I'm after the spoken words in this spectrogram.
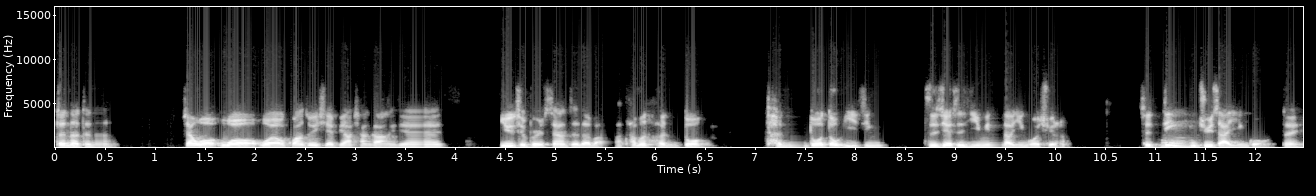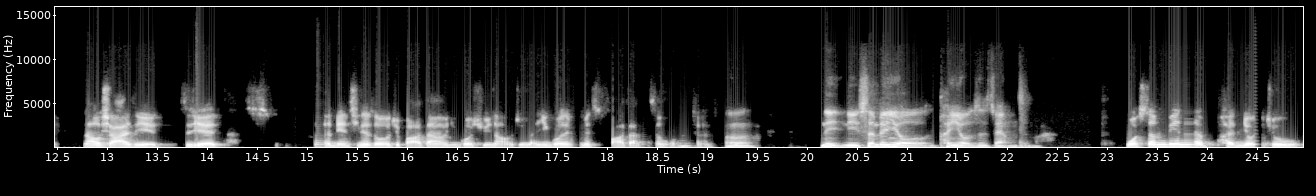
真的真的，像我我我有关注一些比较香港一些 YouTuber 这样子的吧，他们很多很多都已经直接是移民到英国去了，是定居在英国。嗯、对，然后小孩子也直接很年轻的时候就把他带到英国去，然后就在英国那边发展生活这样子。嗯。你你身边有朋友是这样子吗？我身边的朋友就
